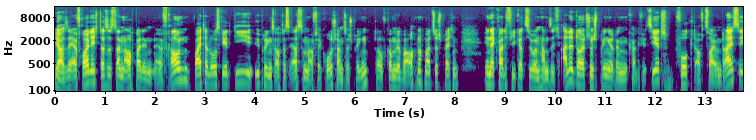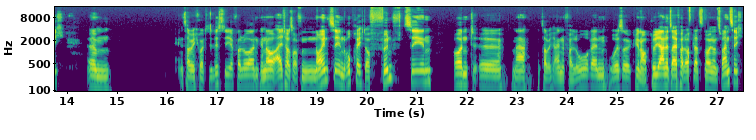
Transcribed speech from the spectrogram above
ja, sehr erfreulich, dass es dann auch bei den äh, Frauen weiter losgeht, die übrigens auch das erste Mal auf der Großschanze springen. Darauf kommen wir aber auch nochmal zu sprechen. In der Qualifikation haben sich alle deutschen Springerinnen qualifiziert. Vogt auf 32. Ähm, jetzt habe ich gerade die Liste hier verloren. Genau, Althaus auf 19, Rupprecht auf 15 und, äh, na, jetzt habe ich eine verloren. Wo ist sie? Genau, Juliane Seifert auf Platz 29.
